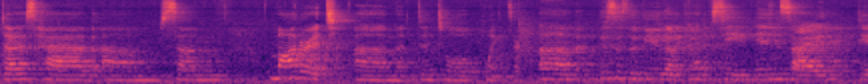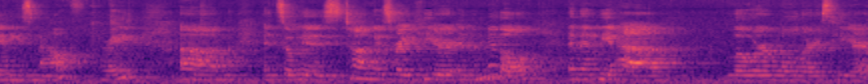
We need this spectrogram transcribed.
does have um, some moderate um, dental points. Um, this is the view that I'm kind of seeing inside Danny's mouth. right? Um, and so his tongue is right here in the middle, and then we have lower molars here.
